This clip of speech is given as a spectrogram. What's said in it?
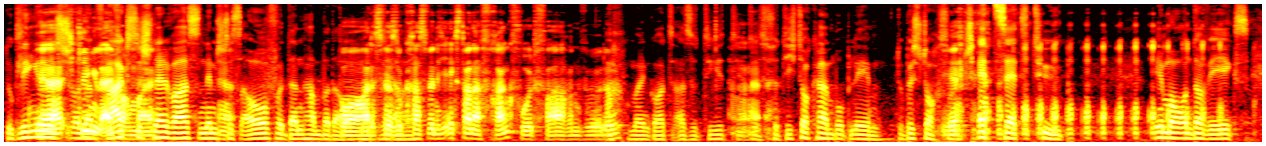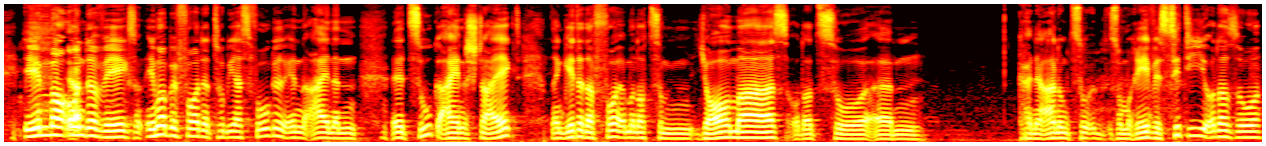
Du Ja, klingelst ich und dann klingel fragst du schnell was und nimmst das auf und dann haben wir da auch Boah, das wäre so krass, wenn ich extra nach Frankfurt fahren würde. Ach mein Gott, also die, die, das ist für dich doch kein Problem. Du bist doch so ein Jet-Set-Typ. Immer unterwegs. Immer Ja. unterwegs. Und immer bevor der Tobias Vogel in einen äh, Zug einsteigt, dann geht er davor immer noch zum Jormas oder zu, ähm, keine Ahnung, zu so einem Rewe City oder so.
